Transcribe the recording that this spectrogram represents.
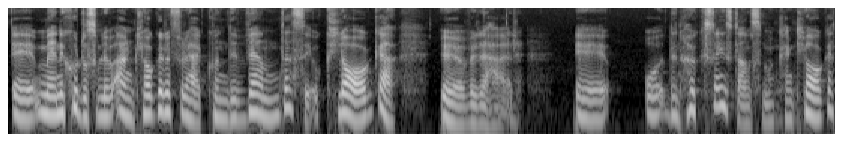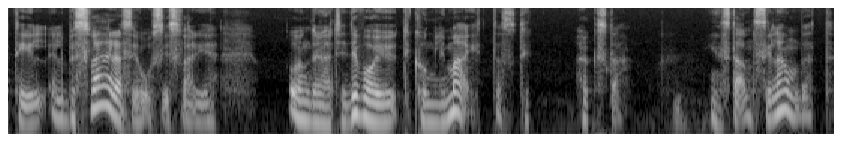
Eh, människor då som blev anklagade för det här kunde vända sig och klaga över det här. Eh, och den högsta instansen man kan klaga till eller besvära sig hos i Sverige under den här tiden var ju till Kunglig Majt, alltså till högsta instans i landet.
